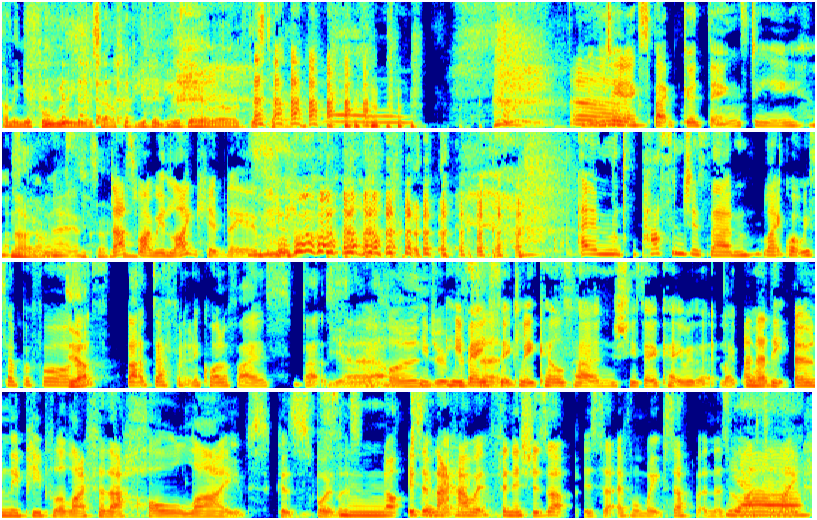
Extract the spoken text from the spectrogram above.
I mean, you're fooling yourself if you think he's the hero of this tale. I mean, you don't uh, expect good things, do you? Let's No. No. Exactly. That's why we like him, Naomi. um, passengers then, like what we said before, Yeah. that's, that definitely qualifies. That's Yeah, He, he 100%. basically kills her, and she's okay with it. Like, and they're the only people alive for their whole lives. Because It's spoilers. Not Isn't so that how it finishes up? Is that everyone wakes up and there's a Yeah. letter like,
